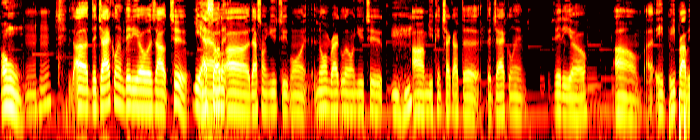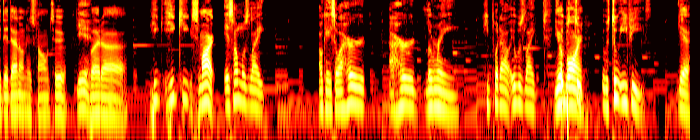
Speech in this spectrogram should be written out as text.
phone. Mm-hmm. Uh, the Jacqueline video is out too. Yeah, I saw that. Uh, that's on YouTube on Norm Regular on YouTube. Mm-hmm. Um, you can check out the the Jacqueline video. Um, uh, he he probably did that on his phone too. Yeah, But uh, he he keeps. smart. It's almost like, okay, so I heard, I heard Lorraine. He put out. It was like You're it was born. Two, it was two EPs yeah.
